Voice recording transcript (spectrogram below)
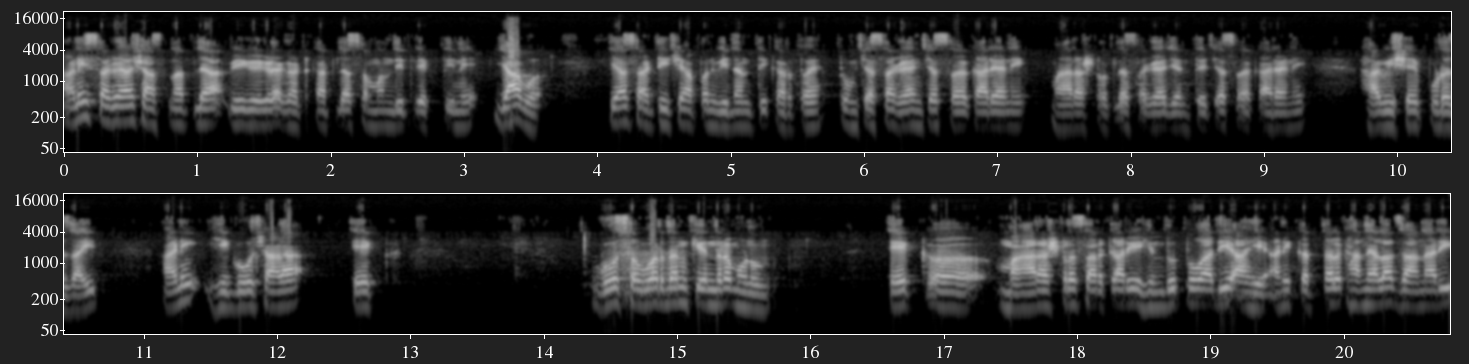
आणि सगळ्या शासनातल्या वेगवेगळ्या घटकातल्या संबंधित व्यक्तीने यावं. यासाठीची आपण विनंती करतोय. तुमच्या सगळ्यांच्या सहकार्याने महाराष्ट्रातल्या सगळ्या जनतेच्या सहकार्याने हा विषय पुढे जाईल. आणि ही गोशाळा एक गोसंवर्धन केंद्र म्हणून एक महाराष्ट्र सरकार हिंदुत्ववादी आहे आणि कत्तलखान्याला जाणारी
